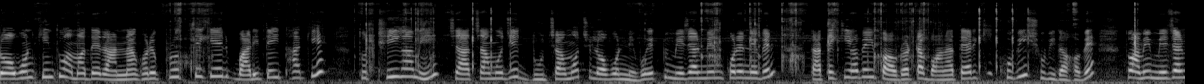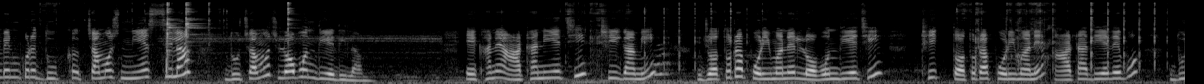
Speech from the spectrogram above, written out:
লবণ কিন্তু আমাদের রান্নাঘরে প্রত্যেকের বাড়িতেই থাকে। তো ঠিক আমি চা চামচে দু চামচ লবণ নেব। একটু মেজারমেন্ট করে নেবেন, তাতে কি হবে? এই পাউডারটা বানাতে আর কি খুবই সুবিধা হবে। তো আমি মেজারমেন্ট করে দু চামচ নিয়ে এসেছিলাম, দু চামচ লবণ দিয়ে দিলাম। এখানে আঠা নিয়েছি, ঠিক আমি যতটা পরিমাণের লবণ দিয়েছি, ঠিক ততটা পরিমাণে আটা দিয়ে দেব। দু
